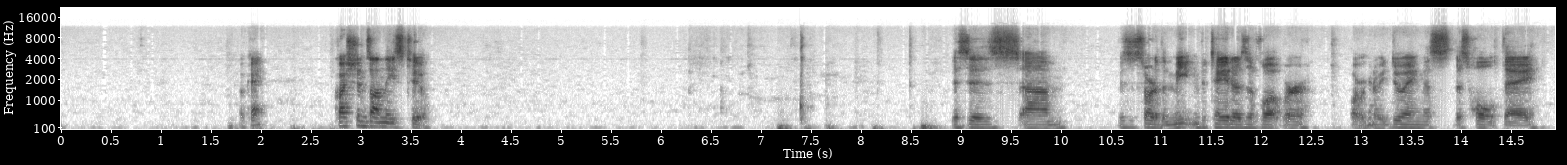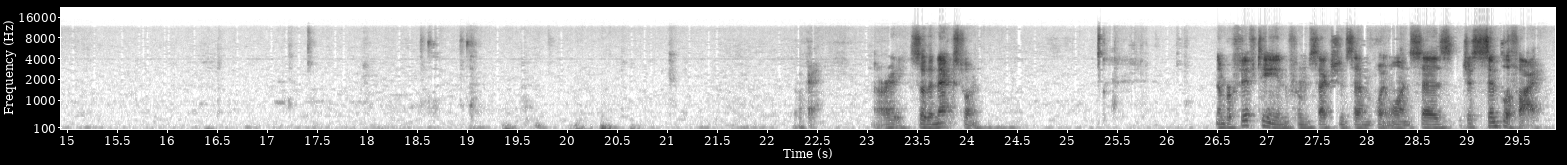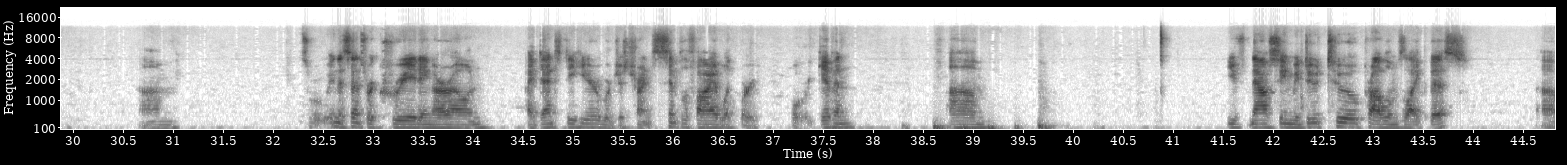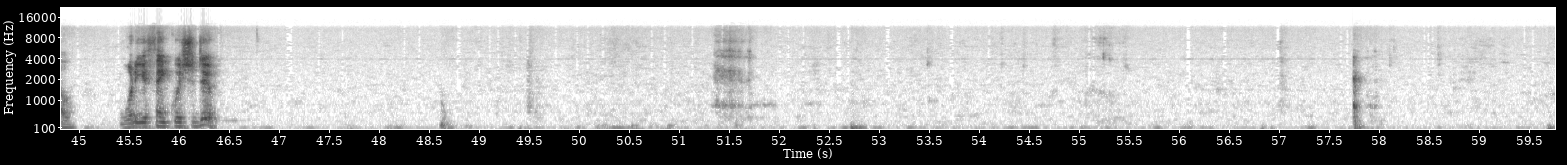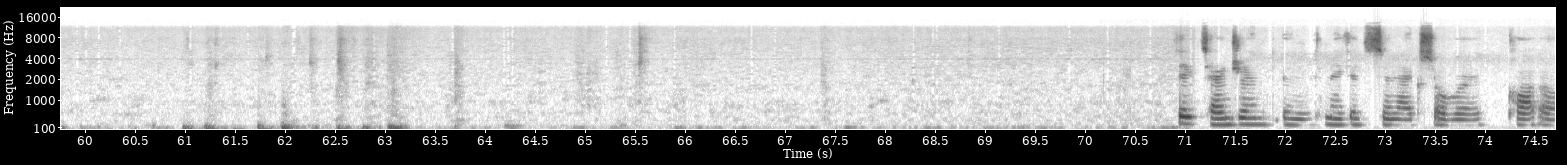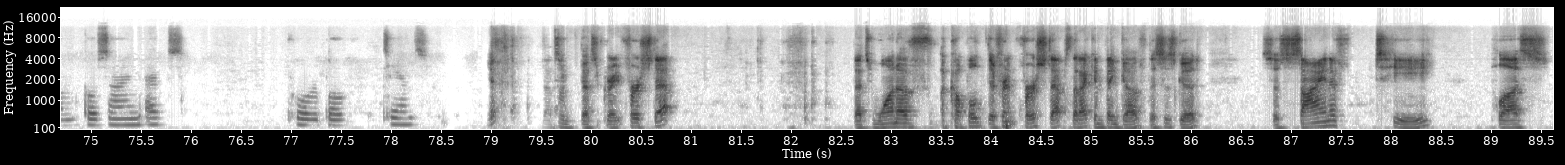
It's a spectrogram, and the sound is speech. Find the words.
okay, questions on these two? This is um, this is sort of the meat and potatoes of what we're what we're going to be doing this this whole day. Okay, alrighty. So the next one. Number 15 from section 7.1 says just simplify. Um, so in a sense, we're creating our own identity here. We're just trying to simplify what we're what we're given. Um, you've now seen me do two problems like this. Uh, what do you think we should do? Take tangent and make it sin x over co um, cosine x for both tans. Yep, that's a that's a great first step. That's one of a couple different first steps that I can think of. This is good. So sine of t plus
